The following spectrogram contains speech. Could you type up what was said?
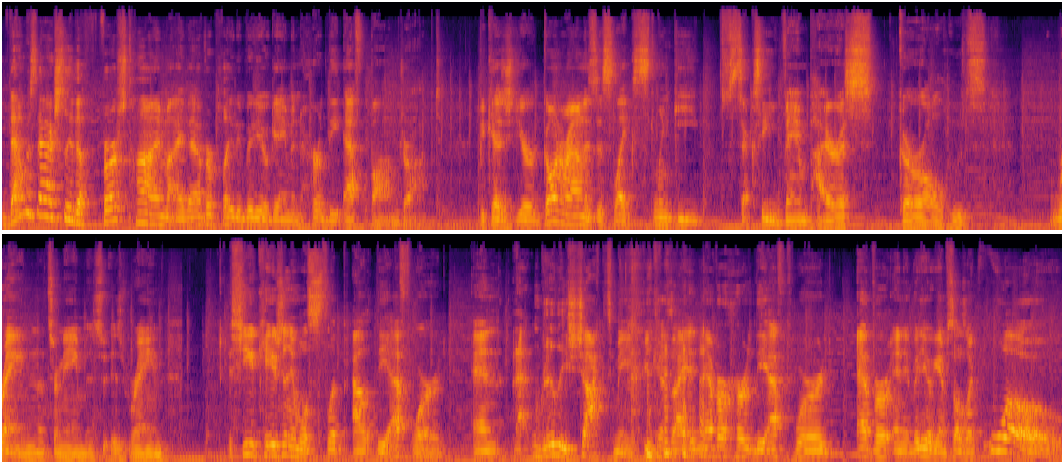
That was actually the first time I've ever played a video game and heard the F bomb dropped. Because you're going around as this, like, slinky, sexy vampiress girl who's Rayne, that's her name, is, is Rayne. She occasionally will slip out the F word, and that really shocked me because I had never heard the F word ever in a video game, so I was like, whoa,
